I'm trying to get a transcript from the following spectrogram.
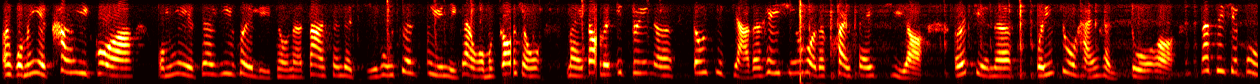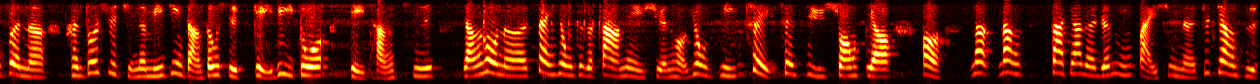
呃，我们也抗议过啊，我们也在议会里头呢大声的疾呼，甚至于你看，我们高雄买到了一堆呢都是假的黑心货的快筛剂啊，而且呢为数还很多哦。那这些部分呢，很多事情呢，民进党都是给利多给糖吃，然后呢善用这个大内宣哦，用民粹甚至于双标哦，那让大家呢人民百姓呢就这样子。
